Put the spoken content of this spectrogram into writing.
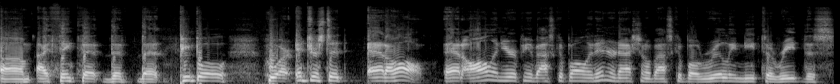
um, I think that that that people who are interested at all at all in European basketball and international basketball really need to read this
